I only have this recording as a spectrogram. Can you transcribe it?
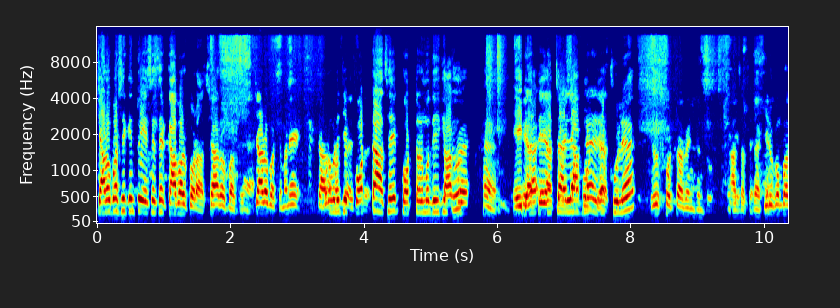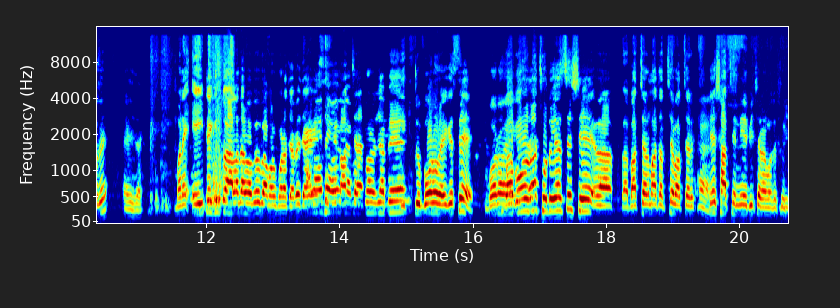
চারপাশে কিন্তু এসএস এর কভার করা আছে। চারো পাশে হ্যাঁ। চারপাশে মানে মোটামুটি যে কটটা আছে কটটার মধ্যেই কিন্তু হ্যাঁ এইটাতে এটা- এটা আপনার চাইলে আপনার এটা আছে। খুলে ইউজ করতে পারবেন কিন্তু আচ্ছা আচ্ছা কীরকম ভাবে এই দেখেন মানে এইটা কিন্তু আলাদা ভাবে ব্যবহার করা যাবে দেখা গেছে যে বাচ্চা করা যাবে একটু বড় হয়ে গেছে বড় বা হয়ে বড় গেছে। না ছোট আছে সে বাচ্চার মা যাচ্ছে বাচ্চার হ্যাঁ। কে সাথে নিয়ে বিছানার মধ্যে শুয়ে।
